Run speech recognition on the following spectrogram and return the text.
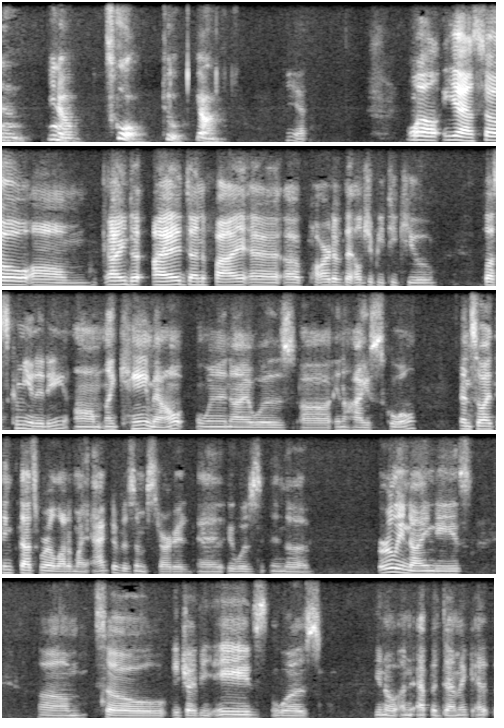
in you know school too, young. Yeah. Well, yeah. So um, I, I identify a, a part of the LGBTQ plus community. Um, I came out when I was uh, in high school and so I think that's where a lot of my activism started. And it was in the early 90s. Um, so HIV/AIDS was, you know, an epidemic at,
